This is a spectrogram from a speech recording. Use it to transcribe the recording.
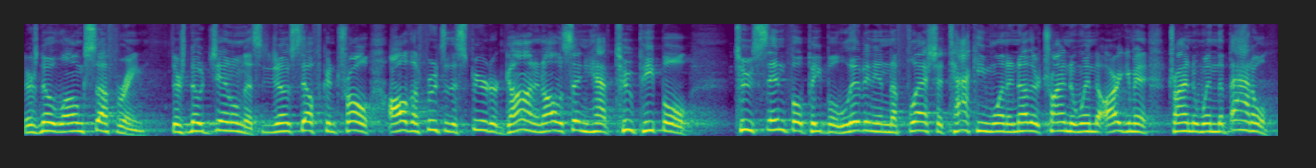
There's no long suffering. There's no gentleness. There's no self control. All the fruits of the Spirit are gone, and all of a sudden you have two people two sinful people living in the flesh, attacking one another, trying to win the argument, trying to win the battle.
